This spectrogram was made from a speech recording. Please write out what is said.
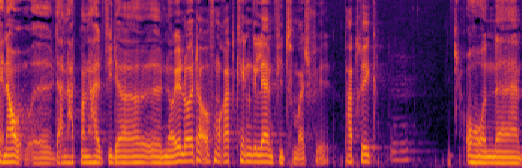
Genau, äh, dann hat man halt wieder äh, neue Leute auf dem Rad kennengelernt, wie zum Beispiel Patrick. Und äh,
